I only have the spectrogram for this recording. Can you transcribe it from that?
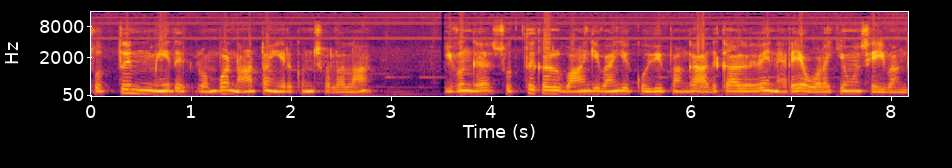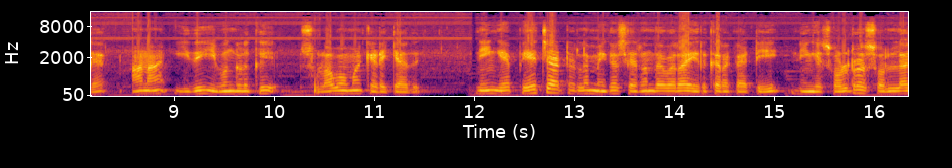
சொத்தின் மீது ரொம்ப நாட்டம் இருக்குன்னு சொல்லலாம். இவங்க சொத்துக்கள் வாங்கி வாங்கி குவிப்பாங்க. அதுக்காகவே நிறைய உழைக்கவும் செய்வாங்க. ஆனால் இது இவங்களுக்கு சுலபமாக கிடைக்காது. நீங்கள் பேச்சாற்றலில் மிக சிறந்தவராக இருக்கிற காட்டி நீங்கள் சொல்கிற சொல்ல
